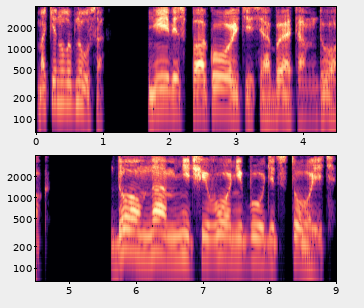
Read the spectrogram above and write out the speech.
Маккен улыбнулся. Не беспокойтесь об этом, док. Дом нам ничего не будет стоить.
